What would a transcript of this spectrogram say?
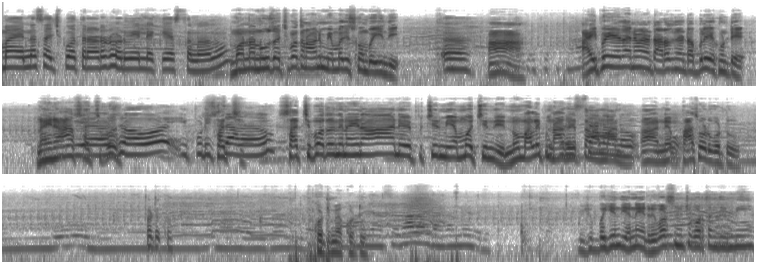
మా అన్న చచ్చిపోతున్నాడు రెండు వేలు లెక్కేస్తున్నాను మొన్న నువ్వు చచ్చిపోతున్నావు అని మిమ్మ తీసుకొని పోయింది. ఆ. ఆ, అయిపోయేదని అంటే. ఆ రోజు నేను డబ్బులు లేకుంటే. నైనా చచ్చిపో ఇప్పుడు చచ్చిపోతుంది నైనా అని వచ్చింది మీ అమ్మ వచ్చింది. నువ్వు మళ్ళీ ఇప్పుడు నాకు చెప్తాను అమ్మా. నేను పాస్వర్డ్ కొట్టు. పట్టుకో. కొట్టు మే కొట్టు. ఇప్పుడు ఏంది? అన్నీ రివర్స్ నుంచి కొడుతుంది ఇన్ని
